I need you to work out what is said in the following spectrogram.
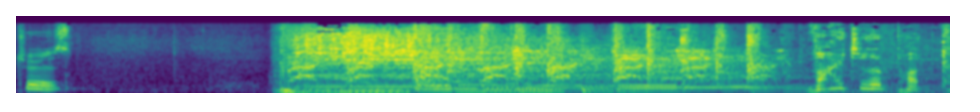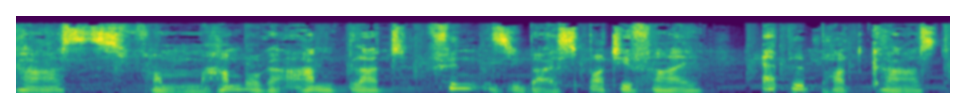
Tschüss. Weitere Podcasts vom Hamburger Abendblatt finden Sie bei Spotify, Apple Podcast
